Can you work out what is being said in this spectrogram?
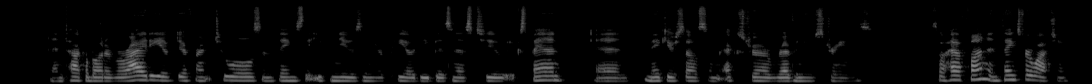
and talk about a variety of different tools and things that you can use in your POD business to expand and make yourself some extra revenue streams. So have fun and thanks for watching.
